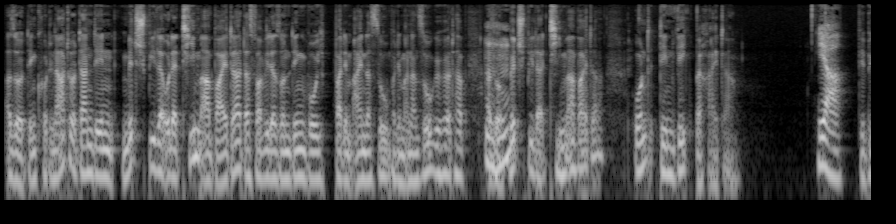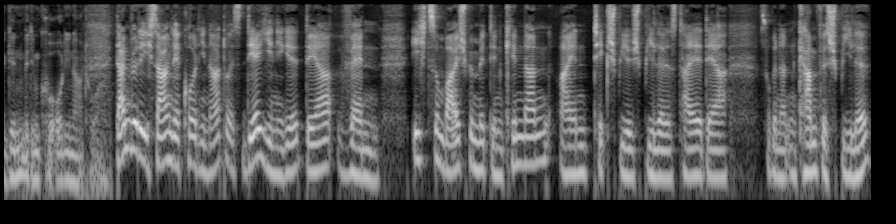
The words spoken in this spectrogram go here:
also den Koordinator, dann den Mitspieler oder Teamarbeiter. Das war wieder so ein Ding, wo ich bei dem einen das so, bei dem anderen so gehört habe. Also Mhm. Mitspieler, Teamarbeiter und den Wegbereiter. ja, Wir beginnen mit dem Koordinator. Dann würde ich sagen, der Koordinator ist derjenige, der, wenn ich zum Beispiel mit den Kindern ein Tickspiel spiele, das ist Teil der sogenannten Kampfesspiele,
